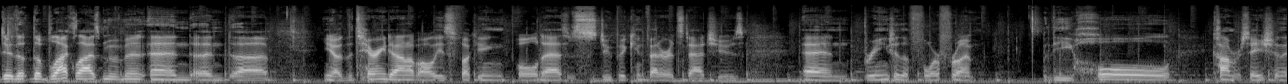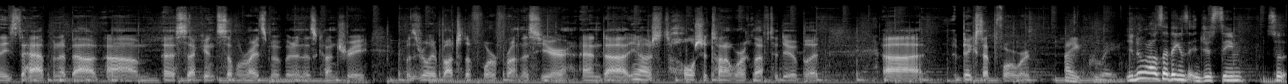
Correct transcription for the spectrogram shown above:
dude, the, the Black Lives Movement and and uh, you know the tearing down of all these fucking old ass stupid Confederate statues and bringing to the forefront the whole conversation that needs to happen about um, a second civil rights movement in this country was really brought to the forefront this year. And uh, you know, there's a whole shit ton of work left to do, but uh, a big step forward. I agree. You know what else I think is interesting? So,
